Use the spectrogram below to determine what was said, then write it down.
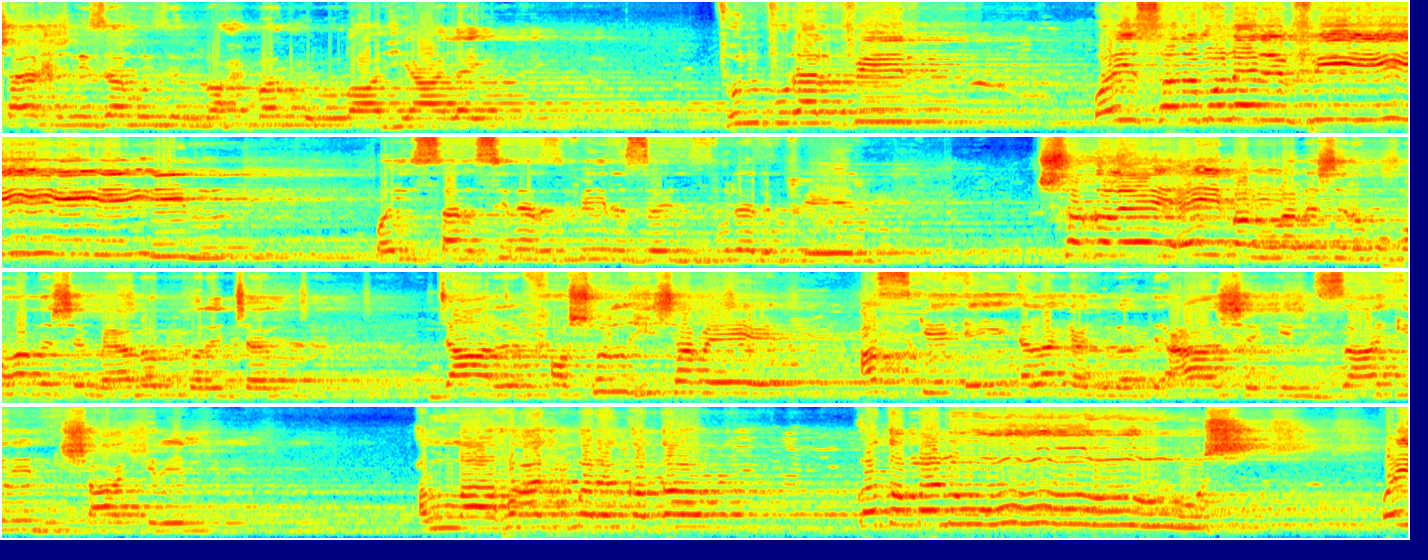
শেখ নিজামুদ্দিন রহমাতুল্লাহ আলাই ফুলপুরার পীর ওই সরমনের পীর ওই সারসিনের পীর জৈনপুরের পীর সকলে এই বাংলাদেশের উপমহাদেশে মেহনত করেছেন। যার ফসল হিসাবে আজকে এই এলাকাগুলোতে আশেকিন জাকিরিন শাকিরিন আল্লাহ আকবরে কত কত মানুষ ওই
